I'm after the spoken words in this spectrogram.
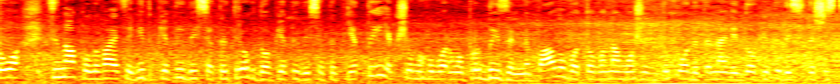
то ціна коливається від 53 до 55. Якщо ми говоримо про дизельне паливо, то вона може доходити навіть до 56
